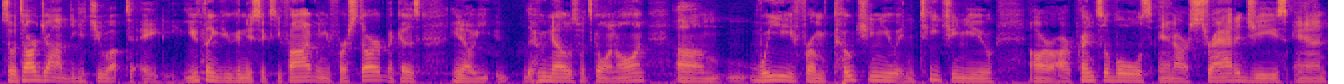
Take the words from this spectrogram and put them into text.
So it's our job to get you up to eighty. You think you can do sixty five when you first start because you know you, who knows what's going on. Um, we from coaching you and teaching you our our principles and our strategies and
